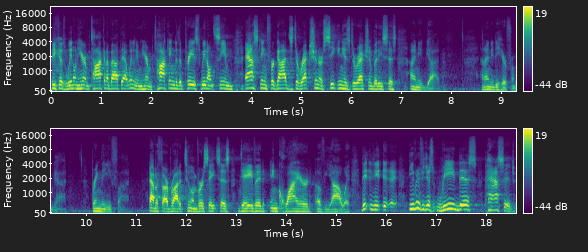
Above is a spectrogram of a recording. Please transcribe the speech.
because we don't hear him talking about that. We don't even hear him talking to the priest. We don't see him asking for God's direction or seeking his direction, but he says, I need God, and I need to hear from God. Bring the ephod. Abiathar brought it to him. Verse 8 says, David inquired of Yahweh. Uh, uh, even if you just read this passage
